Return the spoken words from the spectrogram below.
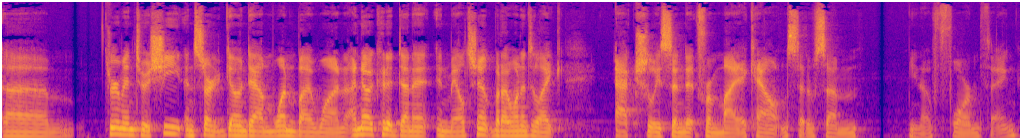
um, threw them into a sheet and started going down one by one. I know I could have done it in Mailchimp, but I wanted to like actually send it from my account instead of some you know form thing.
